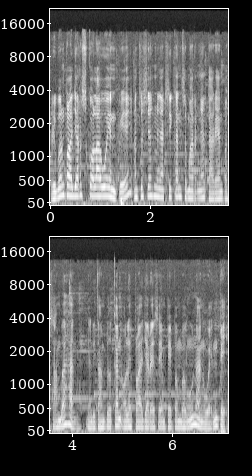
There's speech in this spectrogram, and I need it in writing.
Ribuan pelajar sekolah UNP antusias menyaksikan semaraknya tarian pesambahan yang ditampilkan oleh pelajar SMP pembangunan UNP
